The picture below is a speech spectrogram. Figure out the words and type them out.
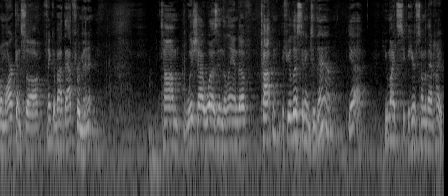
from Arkansas, think about that for a minute. Tom, wish I was in the land of cotton. If you're listening to them, yeah, you might see, hear some of that hype.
